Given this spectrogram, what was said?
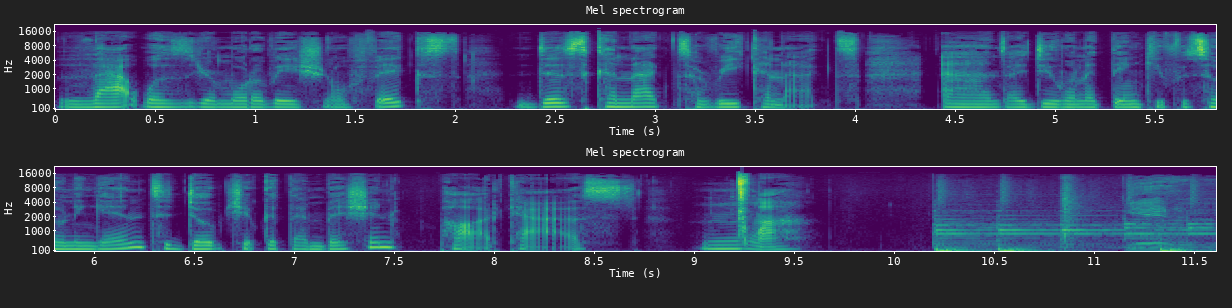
That was your motivational fix. Disconnect to reconnect. And I do want to thank you for tuning in to Dope Chick with Ambition podcast. Mwah. Yeah.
